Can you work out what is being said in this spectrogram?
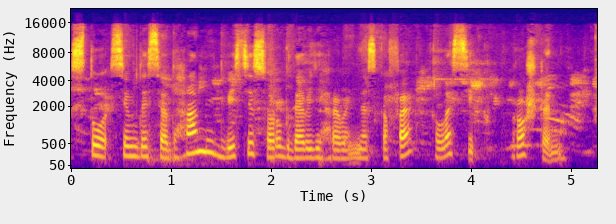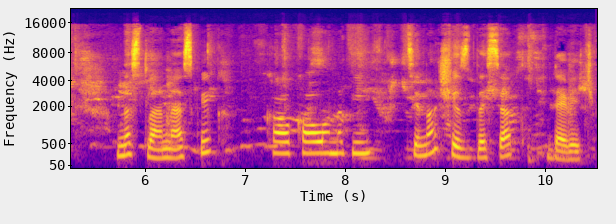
170 грамів 249 гривень. Нескафе Класік. Розчинно. Nestle Nesquik какао напій. Ціна 69.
